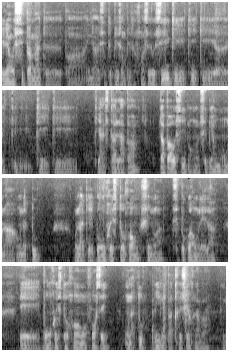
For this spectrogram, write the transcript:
il y a aussi pas mal de. il y a aussi de plus en plus de Français aussi qui, qui, qui, qui, qui, qui installent là-bas. Là-bas aussi, bon, c'est bien, on a, on a tout. On a des bons restaurants chinois, c'est pourquoi on est là. Et bons restaurants français, on a tout. La vie n'est pas très chère là-bas. Euh,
